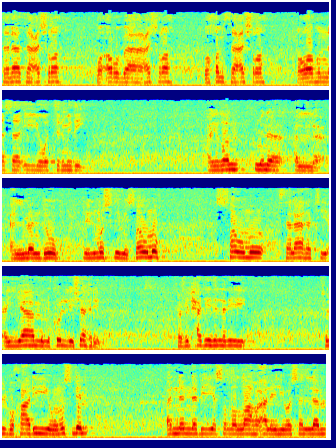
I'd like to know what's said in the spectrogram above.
ثلاث عشرة وأربع عشرة وخمس عشرة رواه النسائي والترمذي. أيضا من المندوب للمسلم صومه صوم ثلاثة أيام من كل شهر. ففي الحديث الذي في البخاري ومسلم أن النبي صلى الله عليه وسلم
